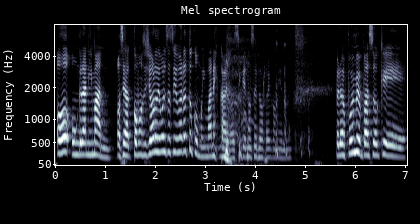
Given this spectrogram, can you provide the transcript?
O un gran imán. O sea, como sellador de bolsas es barato, como imán es caro, así que no se los recomiendo. Pero después me pasó que,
